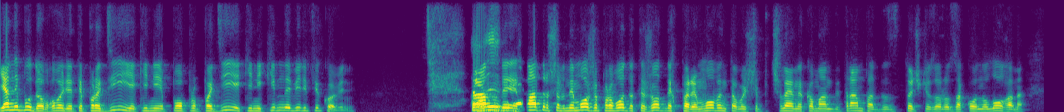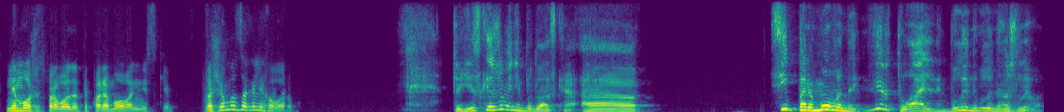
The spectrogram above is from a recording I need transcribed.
Я не буду обговорювати про дії, які ні по події, які ніким не верифіковані. Трамп Але- не Патрушев не може проводити жодних перемовин, тому що члени команди Трампа з точки зору закону Логана не можуть проводити перемовин ні з ким. Про що ми взагалі говоримо? Тоді скажи мені, будь ласка, а ці перемовини віртуальні, були, не були неважливо,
